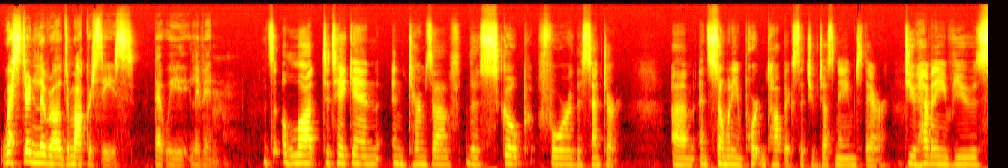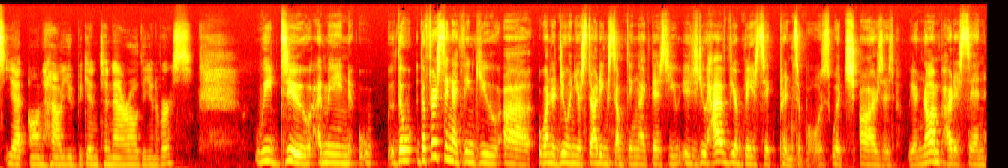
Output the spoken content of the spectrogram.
Western liberal democracies that we live in. It's a lot to take in in terms of the scope for the center um, and so many important topics that you've just named there. Do you have any views yet on how you'd begin to narrow the universe? We do. I mean, the the first thing I think you uh, want to do when you're starting something like this, you is you have your basic principles, which ours is we are nonpartisan,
